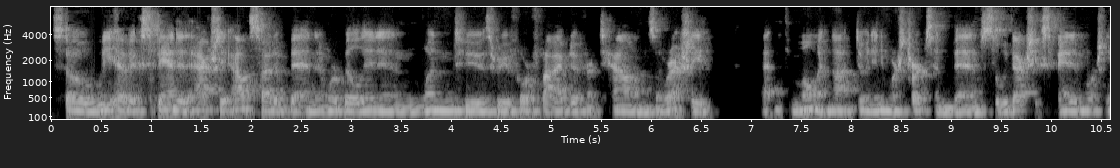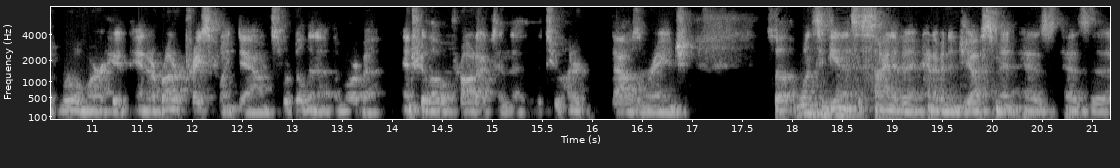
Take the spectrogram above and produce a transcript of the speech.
So we have expanded actually outside of Bend, and we're building in one, two, three, four, five different towns, and we're actually at the moment not doing any more starts in Bend. So we've actually expanded more to the rural market and our brought our price point down. So we're building a, a more of an entry level product in the, the 200,000 range. So once again, it's a sign of a kind of an adjustment as as the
